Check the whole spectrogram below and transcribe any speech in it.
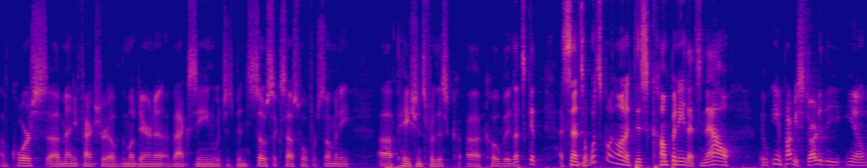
Of course, uh, manufacturer of the Moderna vaccine, which has been so successful for so many uh, patients for this uh, COVID. Let's get a sense of what's going on at this company that's now, you know, probably started the, you know,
